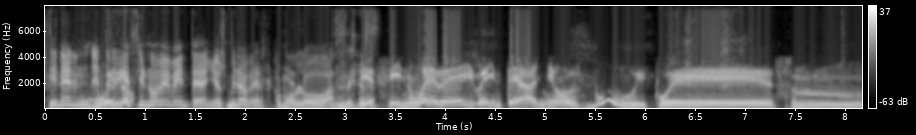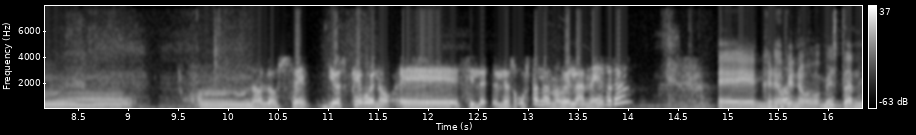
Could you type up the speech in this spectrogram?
Tienen entre bueno, 19 y 20 años. Mira a ver cómo lo haces. 19 y 20 años. Uy, pues. Mmm, no lo sé. Yo es que, bueno, eh, si les gusta la novela negra. Eh, creo no, que no, me están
